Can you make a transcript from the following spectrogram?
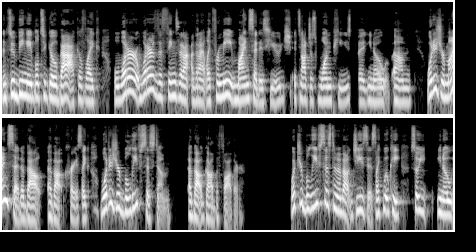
and so being able to go back of like well what are what are the things that i that i like for me mindset is huge it's not just one piece but you know um, what is your mindset about about christ like what is your belief system about god the father What's your belief system about Jesus? Like, okay, so you, you know,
